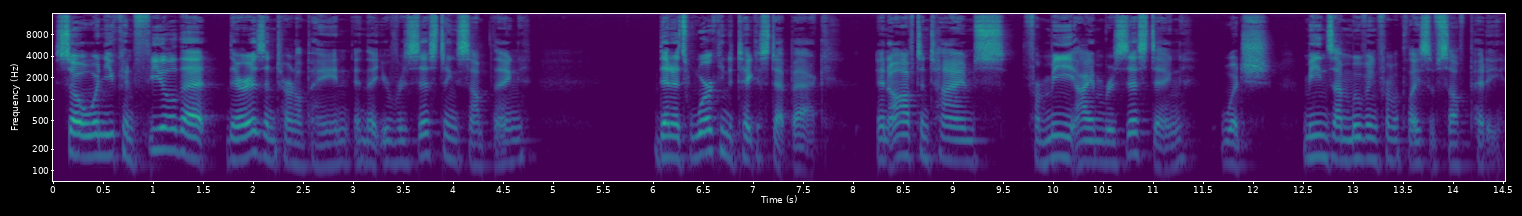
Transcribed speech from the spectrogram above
So when you can feel that there is internal pain and that you're resisting something, then it's working to take a step back. And oftentimes, for me, I'm resisting, which means I'm moving from a place of self pity.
